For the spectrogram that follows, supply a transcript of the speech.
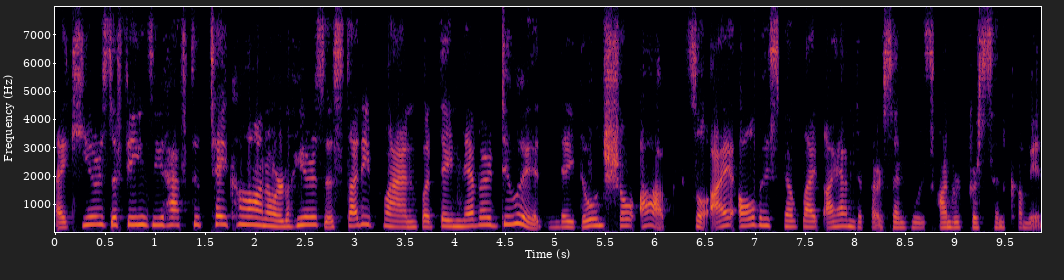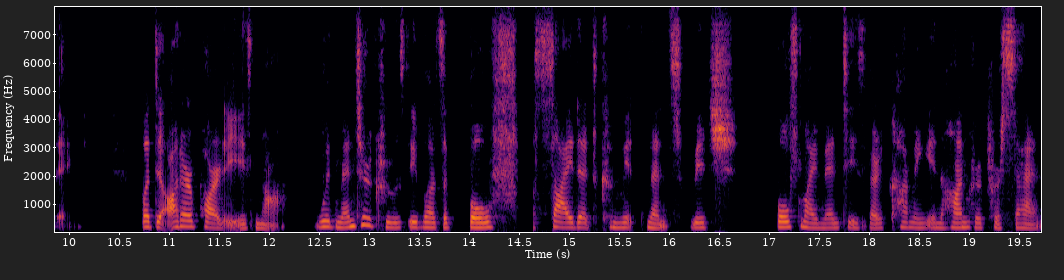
Like, here's the things you have to take on, or here's a study plan, but they never do it. They don't show up. So I always felt like I am the person who is 100% committing, but the other party is not. With Mentor Cruise, it was a both sided commitment, which both my mentees were coming in 100%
